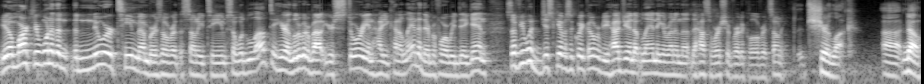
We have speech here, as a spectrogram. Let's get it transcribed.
You know, Mark, you're one of the, the newer team members over at the Sony team, so would love to hear a little bit about your story and how you kind of landed there before we dig in. So, if you would just give us a quick overview, how'd you end up landing and running the, the House of Worship vertical over at Sony? Sheer luck. Uh, no.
